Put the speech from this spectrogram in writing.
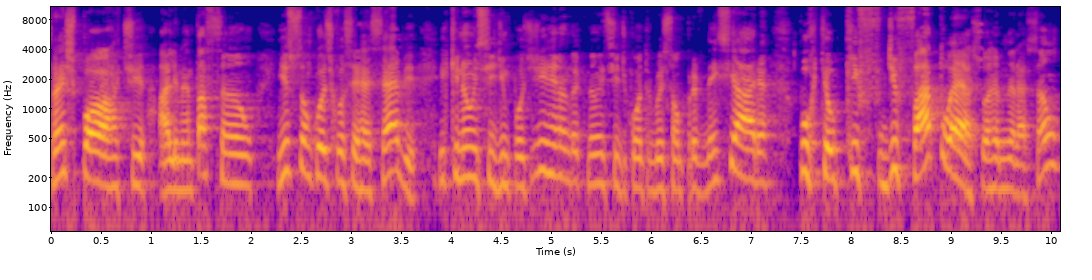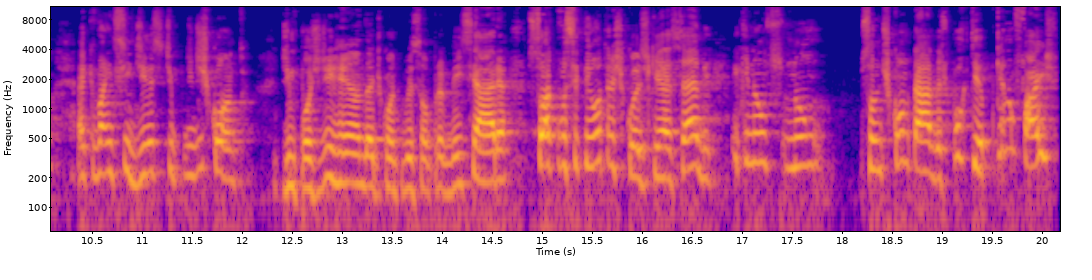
transporte, alimentação. Isso são coisas que você recebe e que não incide imposto de renda, que não incide contribuição previdenciária, porque o que de fato é a sua remuneração é que vai incidir esse tipo de desconto. De imposto de renda, de contribuição previdenciária. Só que você tem outras coisas que recebe e que não, não são descontadas. Por quê? Porque não faz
